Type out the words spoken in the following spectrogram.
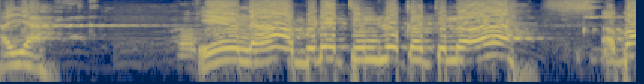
అయ్యా. ఏమన్నా అప్పుడే తుండ్లు కత్తులు అబ్బా.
